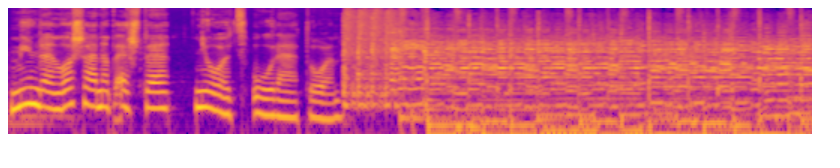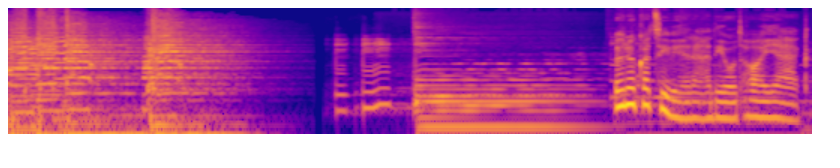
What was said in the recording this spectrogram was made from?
minden vasárnap este 8 órától. Önök a civil rádiót hallják.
